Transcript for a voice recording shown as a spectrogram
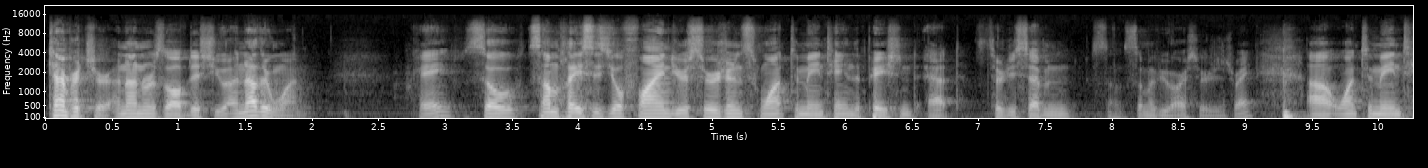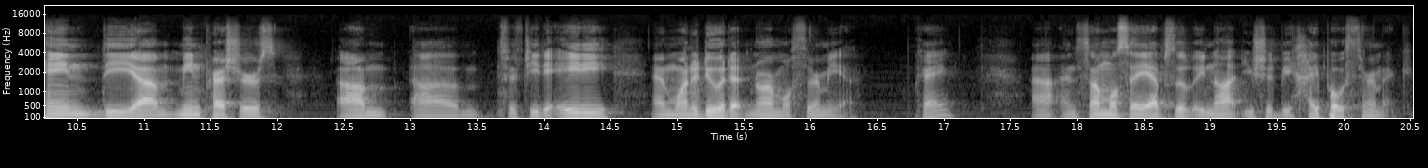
Temperature, an unresolved issue, another one. Okay, so some places you'll find your surgeons want to maintain the patient at 37, some of you are surgeons, right? Uh, want to maintain the um, mean pressures um, um, 50 to 80 and want to do it at normothermia, okay? Uh, and some will say absolutely not, you should be hypothermic.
